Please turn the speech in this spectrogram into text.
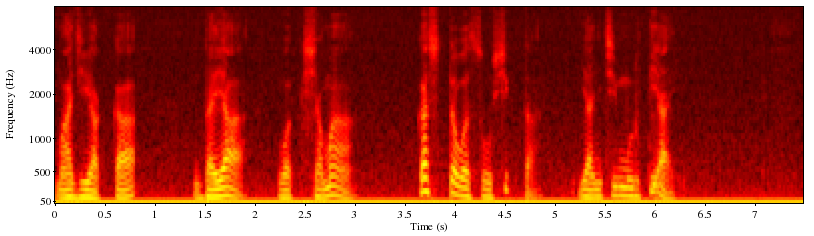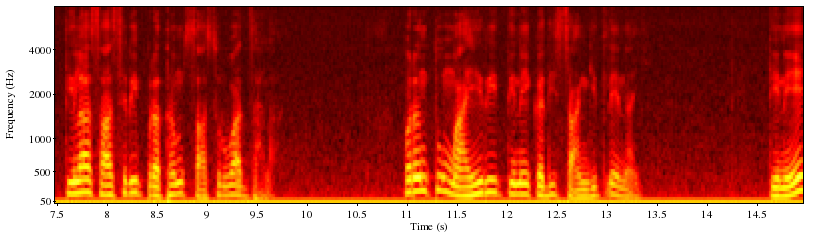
माझी अक्का दया व क्षमा कष्ट व सोशिकता यांची मूर्ती आहे. तिला सासरी प्रथम सासुरवाद झाला. परंतु माहेरी तिने कधी सांगितले नाही. तिने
